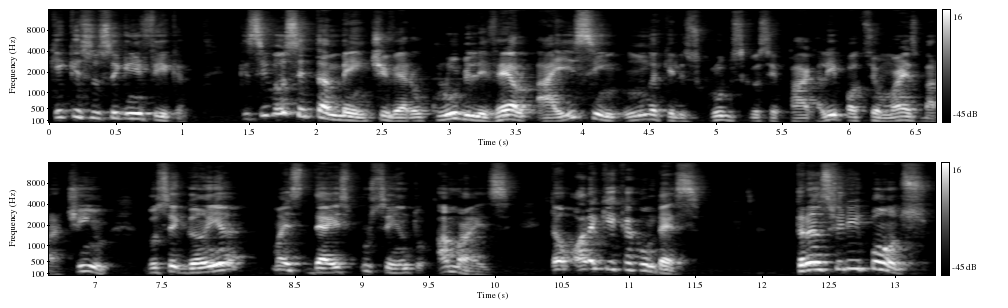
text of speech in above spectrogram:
que, que isso significa? Que se você também tiver o Clube Livelo, aí sim, um daqueles clubes que você paga ali, pode ser o mais baratinho, você ganha mais 10% a mais. Então, olha o que, que acontece. Transferir pontos.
